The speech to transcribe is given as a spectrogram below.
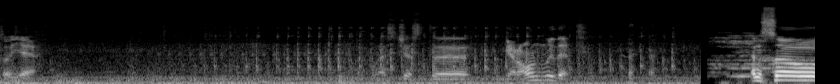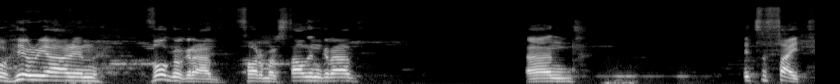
So yeah. Let's just uh, get on with it and so here we are in Volgograd, former Stalingrad, and it's a site.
